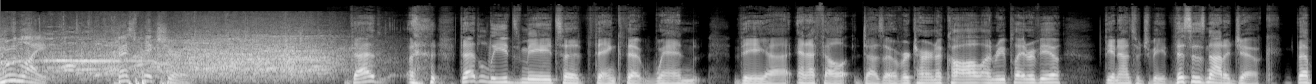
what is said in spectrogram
Moonlight, Best Picture. That that leads me to think that when the uh, NFL does overturn a call on replay review, the announcement should be, "This is not a joke. the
